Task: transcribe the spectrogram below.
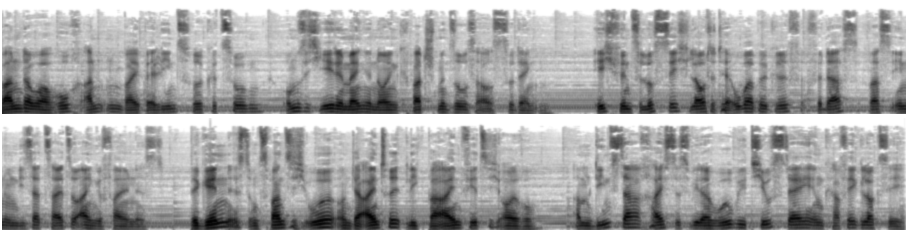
Bandauer Hochanden bei Berlin zurückgezogen, um sich jede Menge neuen Quatsch mit Soße auszudenken. Ich find's lustig lautet der Oberbegriff für das, was ihm in dieser Zeit so eingefallen ist. Beginn ist um 20 Uhr und der Eintritt liegt bei 41 Euro. Am Dienstag heißt es wieder Ruby Tuesday im Café Glocksee,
